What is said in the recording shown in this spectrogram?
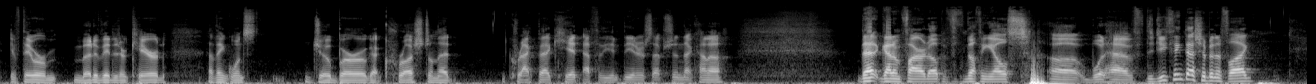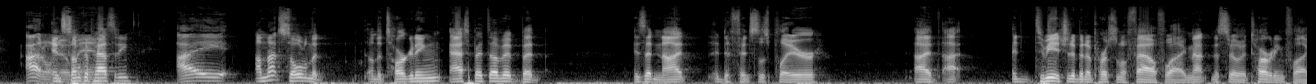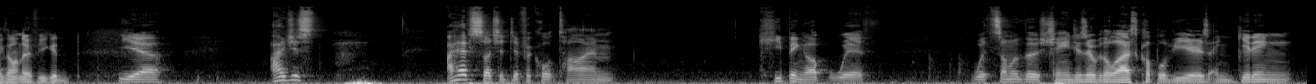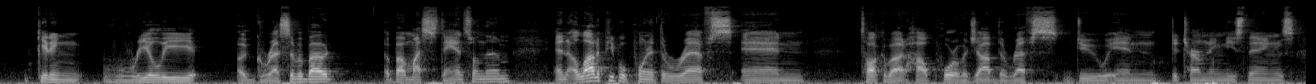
if they were motivated or cared, I think once Joe Burrow got crushed on that crackback hit after the, the interception, that kind of that got him fired up. If nothing else, uh, would have. Did you think that should have been a flag I don't in know, some man. capacity? I I'm not sold on the on the targeting aspect of it, but is that not a defenseless player? I, I to me, it should have been a personal foul flag, not necessarily a targeting flag. I don't know if you could. Yeah. I just I have such a difficult time keeping up with with some of those changes over the last couple of years and getting getting really aggressive about about my stance on them. And a lot of people point at the refs and talk about how poor of a job the refs do in determining these things.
